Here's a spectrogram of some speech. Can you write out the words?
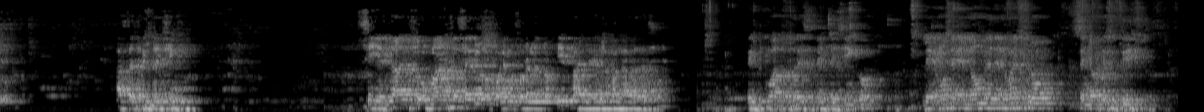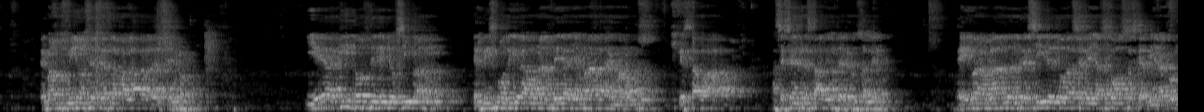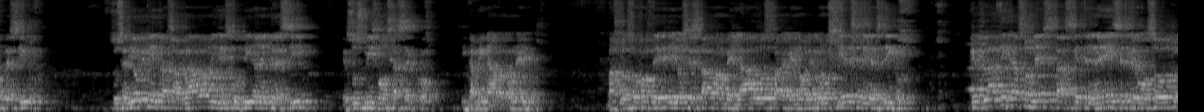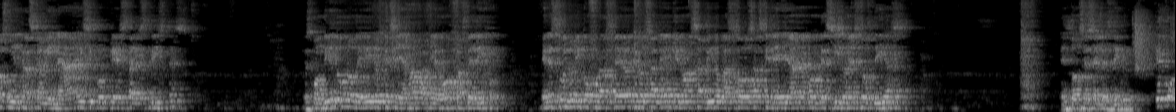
hasta el 35. Si está en sus manos hacerlo, nos ponemos sobre nuestros pies para leer la palabra del Señor. 24, 13, 35. Leemos en el nombre de nuestro Señor Jesucristo. Hermanos míos, esta es la palabra del Señor. Y he aquí dos de ellos iban el mismo día a una aldea llamada Emaús, que estaba a 60 estadios de Jerusalén. E iban hablando entre sí de todas aquellas cosas que habían acontecido. Sucedió que mientras hablaban y discutían entre sí, Jesús mismo se acercó y caminaba con ellos. Mas los ojos de ellos estaban velados para que no le conociesen y les dijo, ¿qué pláticas son estas que tenéis entre vosotros mientras camináis y por qué estáis tristes? Respondiendo uno de ellos que se llamaba Cleofas le dijo, ¿Eres tú el único forastero en Jerusalén que no ha sabido las cosas que en ella han acontecido en estos días? Entonces él les dijo, ¿qué cosas?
